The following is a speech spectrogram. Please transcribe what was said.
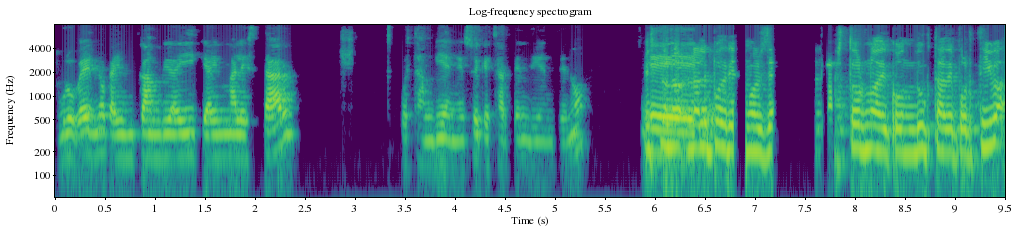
tú lo ves, ¿no? Que hay un cambio ahí, que hay un malestar, pues también eso hay que estar pendiente, ¿no? Esto no, no, le eh, podríamos llamar trastorno de conducta deportiva.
